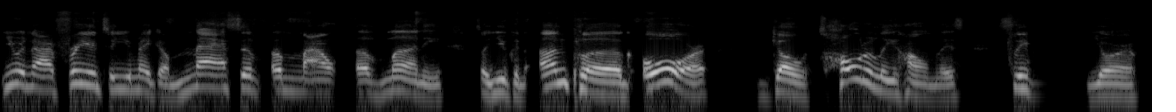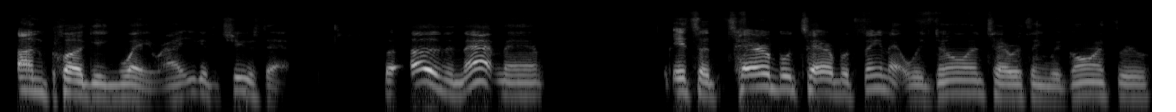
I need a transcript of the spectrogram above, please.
You are not free until you make a massive amount of money so you can unplug or go totally homeless, sleep your unplugging way, right? You get to choose that. But other than that, man, it's a terrible, terrible thing that we're doing, terrible thing we're going through.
